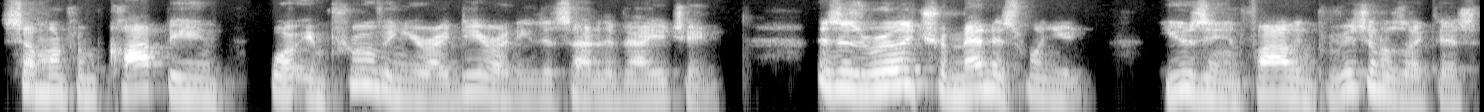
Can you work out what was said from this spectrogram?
someone from copying or improving your idea on either side of the value chain. This is really tremendous when you're using and filing provisionals like this,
